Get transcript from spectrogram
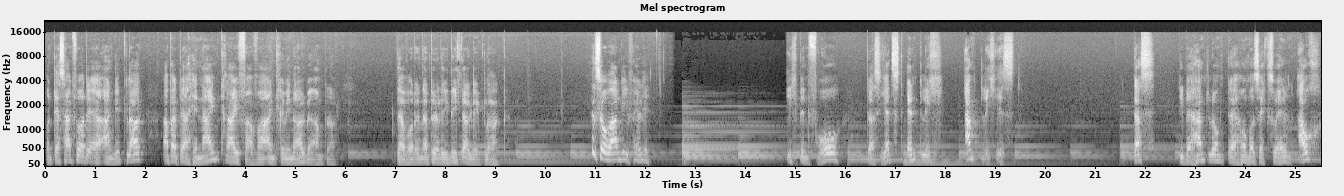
und deshalb wurde er angeklagt, aber der Hineingreifer war ein Kriminalbeamter. Der wurde natürlich nicht angeklagt. So waren die Fälle. Ich bin froh, dass jetzt endlich amtlich ist, dass die Behandlung der Homosexuellen auch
